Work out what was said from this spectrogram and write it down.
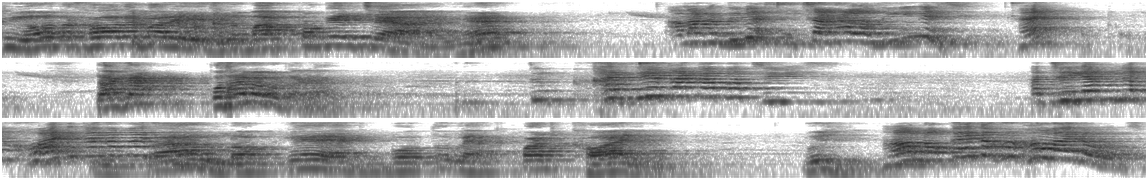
তুইও তো খাওয়াতে পারিস বাপ তোকে চাই হ্যাঁ? আমাকে দিবে টাকা দিয়ে গেছি হ্যাঁ? টাকা? কোথায় পাবো টাকা? তুই খাইতে টাকা পাচ্ছিস? আর ছেলে পুলে খাওয়াইতে টাকা লোককে এক বোতল এক পাট বুঝলি? হ্যাঁ লোকেই তোকে খাওয়াই রয়েছে।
